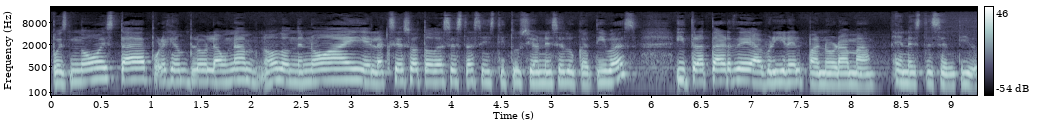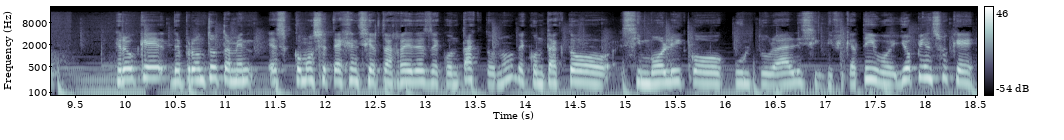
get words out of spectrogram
pues no está, por ejemplo, la UNAM, ¿no? Donde no hay el acceso a todas estas instituciones educativas y tratar de abrir el panorama en este sentido. Creo que de pronto también es cómo se tejen ciertas redes de contacto, ¿no? De contacto simbólico, cultural y significativo. Yo pienso que,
